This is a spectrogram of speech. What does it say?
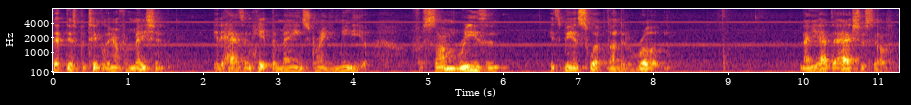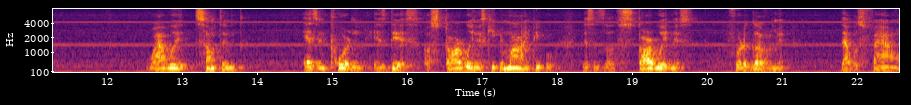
that this particular information, it hasn't hit the mainstream media. For some reason, it's being swept under the rug. Now you have to ask yourself, why would something as important as this, a star witness, keep in mind people, this is a star witness for the government that was found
